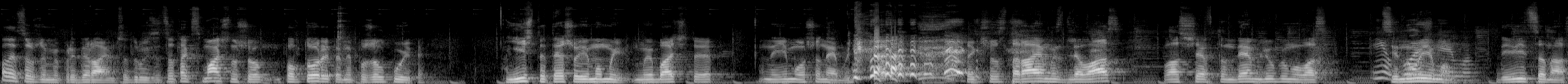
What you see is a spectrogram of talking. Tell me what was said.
Але це вже ми придираємося, друзі. Це так смачно, що повторите, не пожалкуєте. Їжте те, що їмо ми. Ми, бачите, не їмо що-небудь. так що стараємось для вас. Вас ще в тандем, любимо вас, І цінуємо. обожнюємо. Дивіться нас.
